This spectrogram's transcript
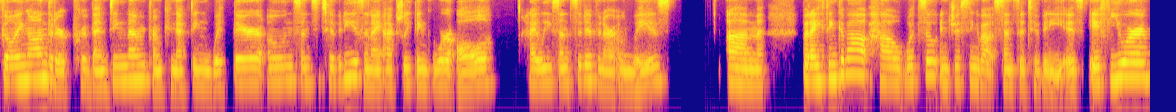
going on that are preventing them from connecting with their own sensitivities and i actually think we're all highly sensitive in our own ways. Um, but i think about how what's so interesting about sensitivity is if you're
